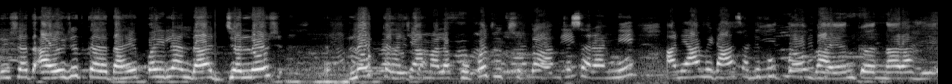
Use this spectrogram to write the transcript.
परिषद आयोजित करत आहे. पहिल्यांदा जल्लोष लोककलेची. आम्हाला खूपच उत्सुकता होती सरांनी आणि आम्ही डान्ससाठी खूप गायन करणार आहे.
